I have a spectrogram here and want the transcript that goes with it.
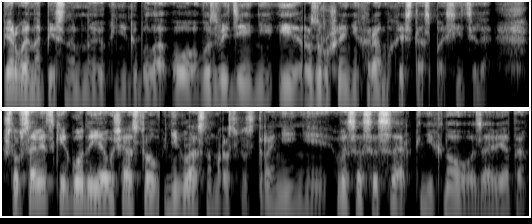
первая написанная мною книга была о возведении и разрушении храма Христа Спасителя, что в советские годы я участвовал в негласном распространении в СССР книг Нового Завета,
